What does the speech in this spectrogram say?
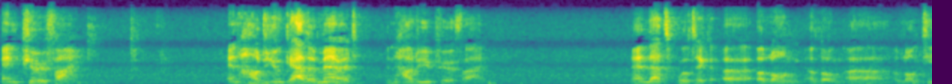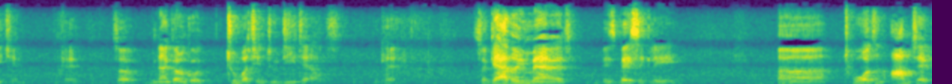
and purifying. And how do you gather merit and how do you purify? And that will take a, a long, a long, uh, a long teaching. Okay. So we're not going to go too much into details. Okay. So gathering merit is basically uh, towards an object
